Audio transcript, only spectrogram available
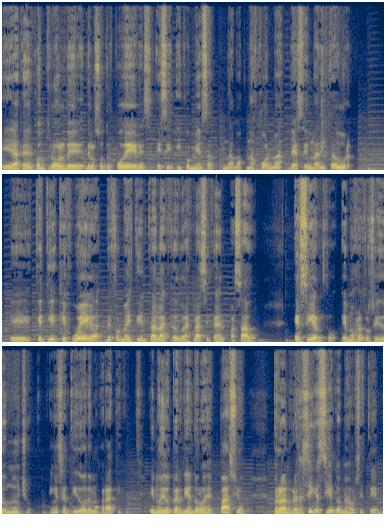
eh, a tener control de, de, los otros poderes, es, y comienza una, una, forma de hacer una dictadura eh, que, juega de forma distinta a las dictaduras clásicas del pasado. Es cierto, hemos retrocedido mucho en el sentido democrático, hemos ido perdiendo los espacios, pero la democracia sigue siendo el mejor sistema,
